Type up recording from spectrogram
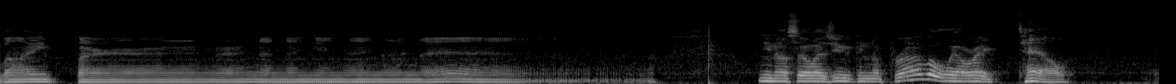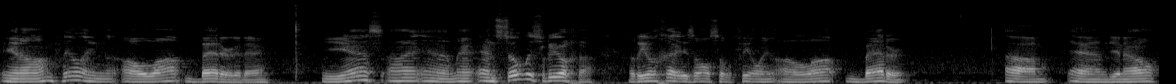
Viper. You know, so as you can probably already tell, you know, I'm feeling a lot better today. Yes, I am. And, and so is Rioja. Rioja is also feeling a lot better. Um, and, you know,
